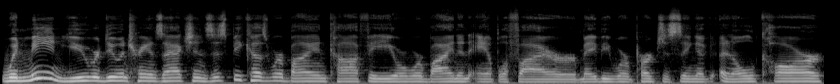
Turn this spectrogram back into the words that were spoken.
When me and you were doing transactions, it's because we're buying coffee or we're buying an amplifier or maybe we're purchasing a, an old car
